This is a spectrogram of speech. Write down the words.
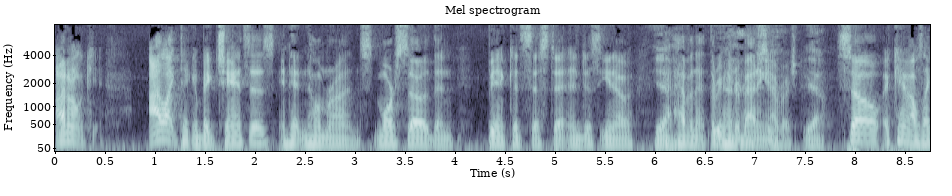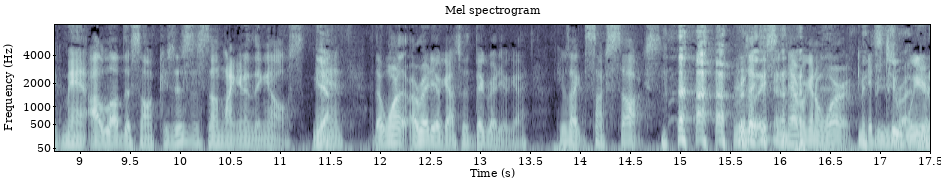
I don't. I like taking big chances and hitting home runs more so than being consistent and just you know Yeah. having that 300 Yeah, batting absolutely. average. Yeah. So it came. I was like, man, I love this song because this is unlike anything else. Yeah. And the one a radio guy, so the big radio guy, he was like, this song sucks. He was like, this is never gonna work. It's too right, weird.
